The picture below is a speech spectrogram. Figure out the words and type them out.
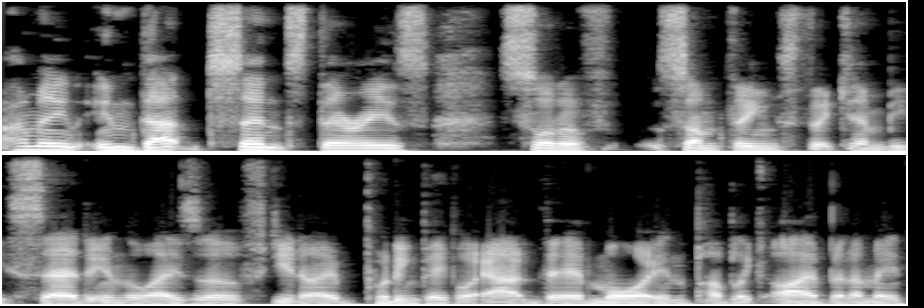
I mean, in that sense, there is sort of some things that can be said in the ways of, you know, putting people out there more in the public eye. But I mean,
